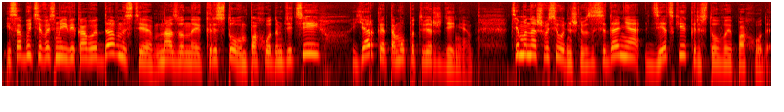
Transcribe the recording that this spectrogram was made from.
И события восьмивековой давности, названные крестовым походом детей, яркое тому подтверждение. Тема нашего сегодняшнего заседания – детские крестовые походы.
